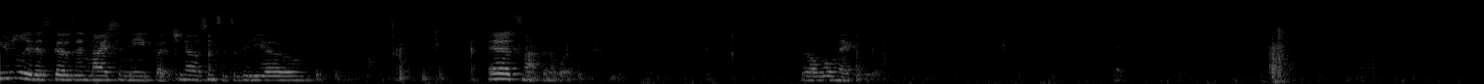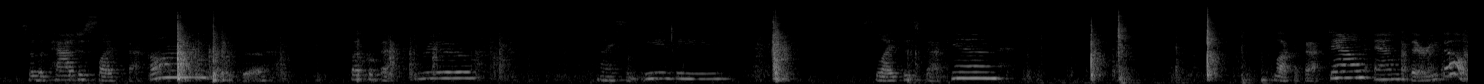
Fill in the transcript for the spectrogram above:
Usually this goes in nice and neat, but you know, since it's a video, it's not going to work. So we'll make do. Stay. So the pad just slides back on, put the buckle back through, nice and easy. Slide this back in, lock it back down, and there you go.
